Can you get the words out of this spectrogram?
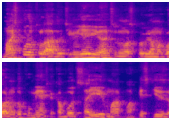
Mas, por outro lado, eu enviei antes do nosso programa agora um documento que acabou de sair, uma, uma pesquisa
